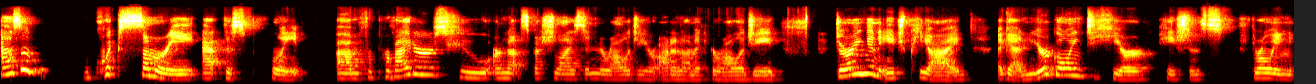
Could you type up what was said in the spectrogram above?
as a quick summary at this point, um, for providers who are not specialized in neurology or autonomic neurology, during an HPI, again, you're going to hear patients throwing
